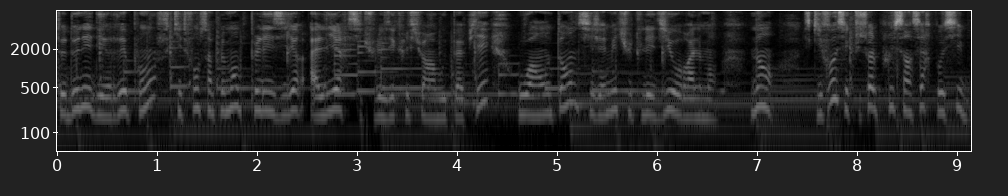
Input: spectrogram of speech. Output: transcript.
te donner des réponses qui te font simplement plaisir à lire si tu les écris sur un bout de papier ou à entendre si jamais tu te les dis oralement. Non, ce qu'il faut c'est que tu sois le plus sincère possible,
